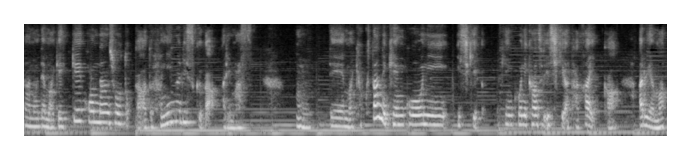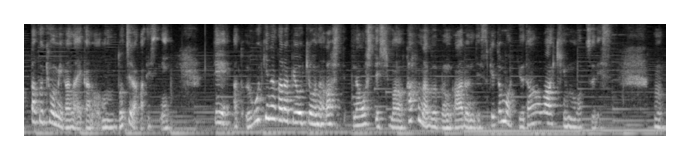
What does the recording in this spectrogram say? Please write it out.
なので、まあ、月経困難症とか、あと不妊のリスクがあります。うん、で、まあ、極端に健康に意識健康に関する意識が高いか、あるいは全く興味がないかの、うん、どちらかですね。で、あと動きながら病気を治して治してしまうタフな部分があるんですけども、油断は禁物です。うん、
